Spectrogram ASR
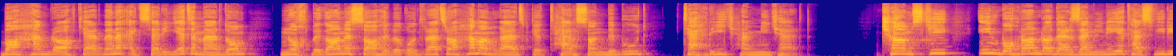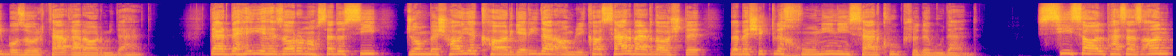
با همراه کردن اکثریت مردم نخبگان صاحب قدرت را همانقدر که ترسانده بود تحریک هم می کرد. چامسکی این بحران را در زمینه تصویری بزرگتر قرار می دهد. در دهه 1930 جنبش های کارگری در آمریکا سر برداشته و به شکل خونینی سرکوب شده بودند. سی سال پس از آن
